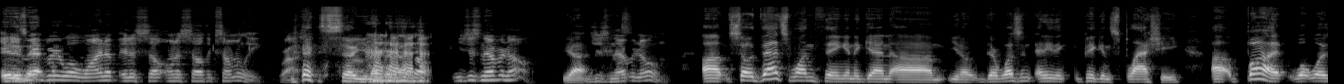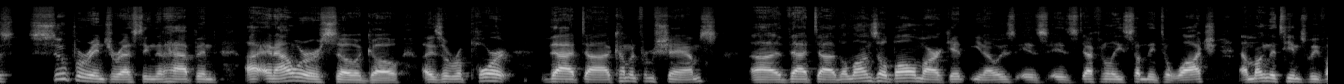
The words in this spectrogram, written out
it is may very well wind up in a cel- on a Celtic summer league roster. so you never know. you just never know. Yeah, you just never know. Uh, so that's one thing. And again, um, you know, there wasn't anything big and splashy. Uh, but what was super interesting that happened uh, an hour or so ago is a report that uh, coming from Shams. Uh, that uh, the Lonzo Ball market, you know, is is is definitely something to watch. Among the teams we've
